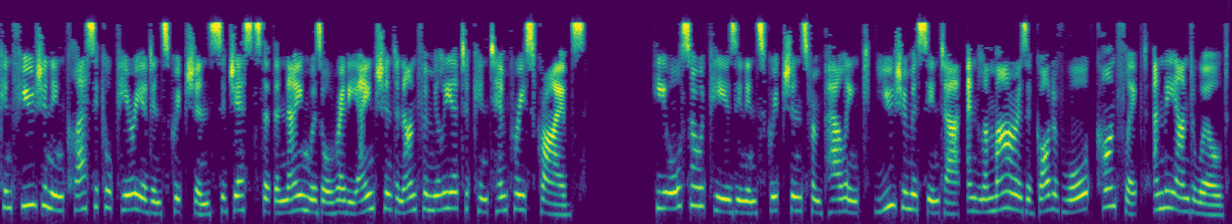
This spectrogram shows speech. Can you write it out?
Confusion in classical period inscriptions suggests that the name was already ancient and unfamiliar to contemporary scribes. He also appears in inscriptions from Palenque, Usumacinta, and La Mar as a god of war, conflict, and the underworld.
